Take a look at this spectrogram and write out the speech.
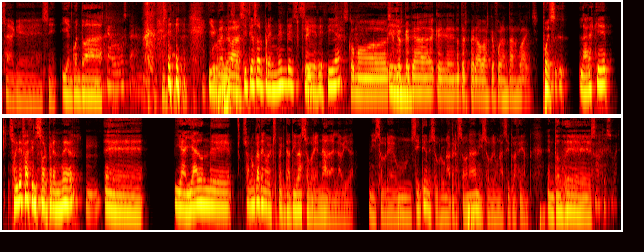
O sea que sí. Y en cuanto a, Es que a Burgos, claramente. y en cuanto a sitios sorprendentes que Sí. decías, Como sitios Em. que, te ha- que no te esperabas que fueran tan guays. pues la verdad es que soy de fácil sorprender Mm. Eh, y allá donde... O sea, nunca tengo expectativas sobre nada en la vida. Ni sobre un sitio, ni sobre una persona, ni sobre una situación. Entonces... Ah, qué suerte.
